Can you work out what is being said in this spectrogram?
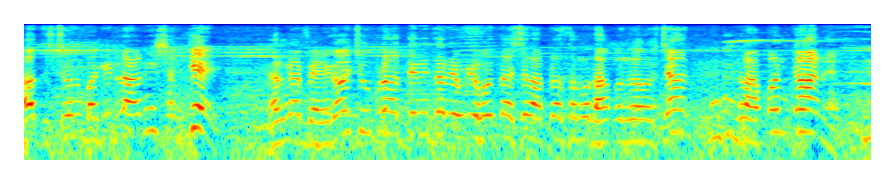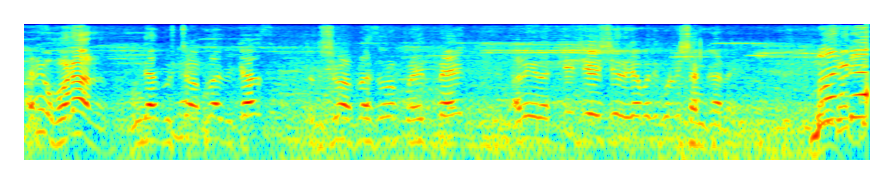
हा दृष्टिकोन बघितला आणि शक्य आहे कारण का बेळगावची उपराजधानी जर एवढी होत असेल आपल्यासमोर दहा पंधरा वर्षात तर आपण का नाही आणि होणार म्हणजे या दृष्टीने आपला विकास त्या दृष्टीने आपल्यासमोर प्रयत्न आहे आणि नक्की जे असेल याच्यामध्ये कुठली शंका नाही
